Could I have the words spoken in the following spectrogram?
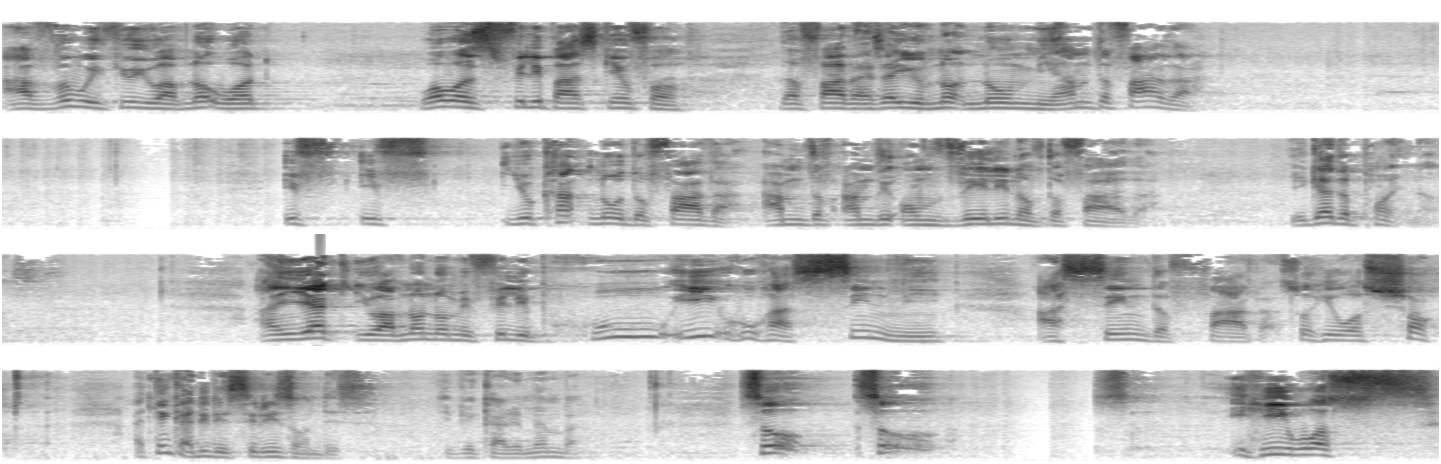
I've been with you, you have not what? What was Philip asking for? The Father. I said, You've not known me. I'm the Father. If if you can't know the Father, I'm the I'm the unveiling of the Father. You get the point now. And yet you have not known me, Philip. Who he who has seen me has seen the Father. So he was shocked. I think I did a series on this, if you can remember. So so, he was,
